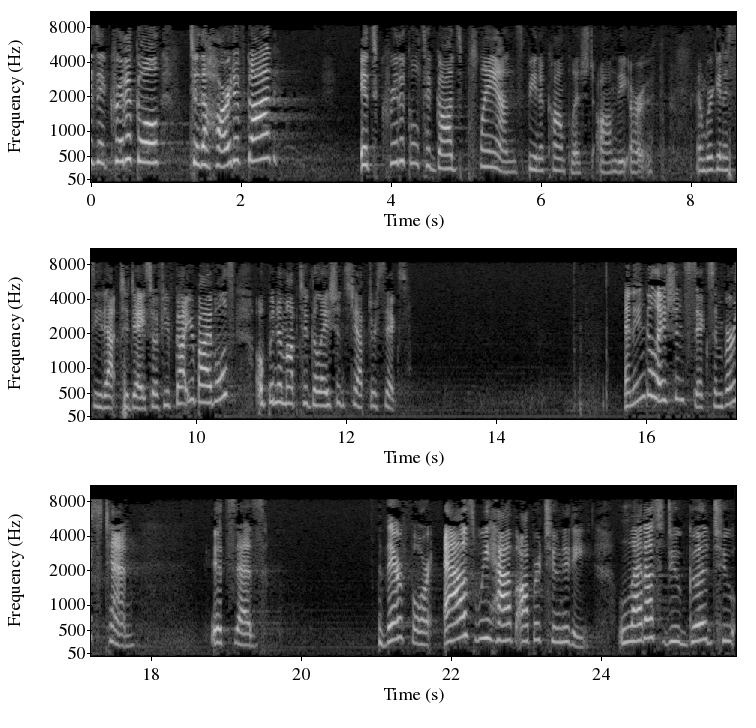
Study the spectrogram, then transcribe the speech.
is it critical to the heart of God, it's critical to God's plans being accomplished on the earth. And we're going to see that today. So if you've got your Bibles, open them up to Galatians chapter 6. And in Galatians 6, in verse 10, it says, Therefore, as we have opportunity, let us do good to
